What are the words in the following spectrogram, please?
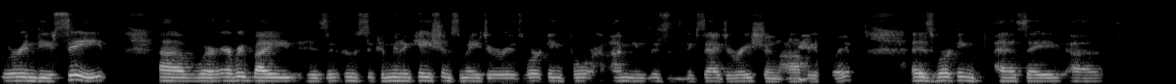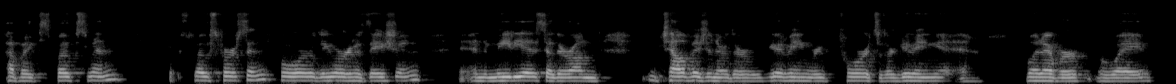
we're in DC uh, where everybody is, who's a communications major is working for, I mean, this is an exaggeration, obviously, is working as a uh, public spokesman, spokesperson for the organization and the media. So they're on television or they're giving reports or they're giving uh, whatever away.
